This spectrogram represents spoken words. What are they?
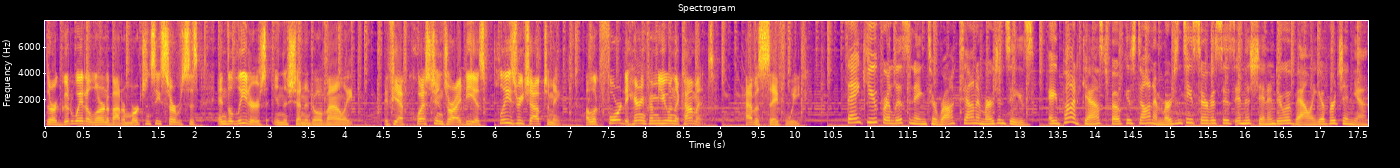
they're a good way to learn about emergency services and the leaders in the Shenandoah Valley. If you have questions or ideas, please reach out to me. I look forward to hearing from you in the comments. Have a safe week. Thank you for listening to Rocktown Emergencies, a podcast focused on emergency services in the Shenandoah Valley of Virginia.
